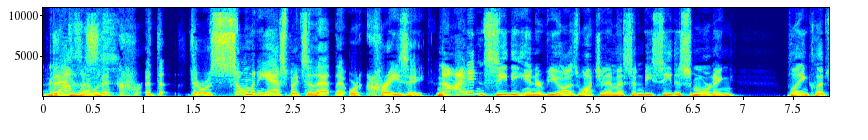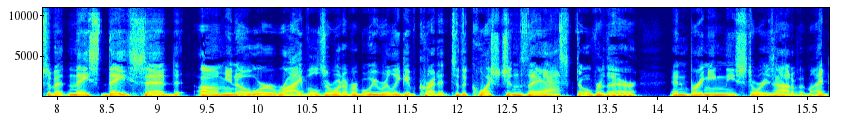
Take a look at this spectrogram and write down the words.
That Because was, was- the, cr- the. There were so many aspects of that that were crazy. Now, I didn't see the interview. I was watching MSNBC this morning, playing clips of it, and they they said, um, you know, we're rivals or whatever, but we really give credit to the questions they asked over there and bringing these stories out of them. I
